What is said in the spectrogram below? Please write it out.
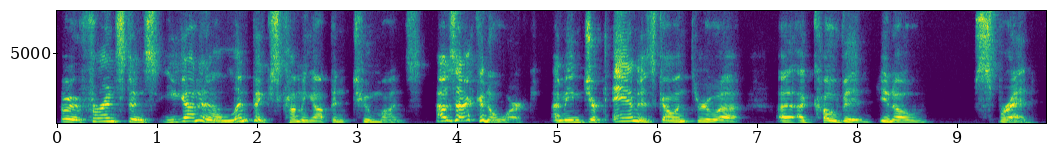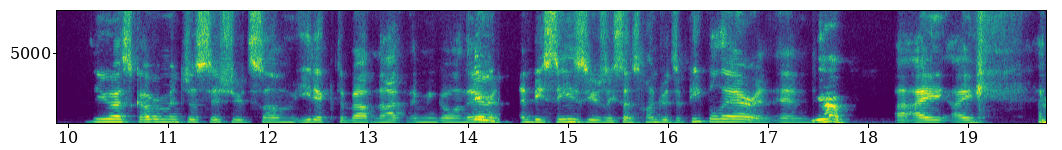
For instance, you got an Olympics coming up in two months. How's that going to work? I mean, Japan is going through a, a, a COVID, you know, spread the U.S. government just issued some edict about not, I mean, going there. And NBC's usually sends hundreds of people there, and and yeah, I I.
